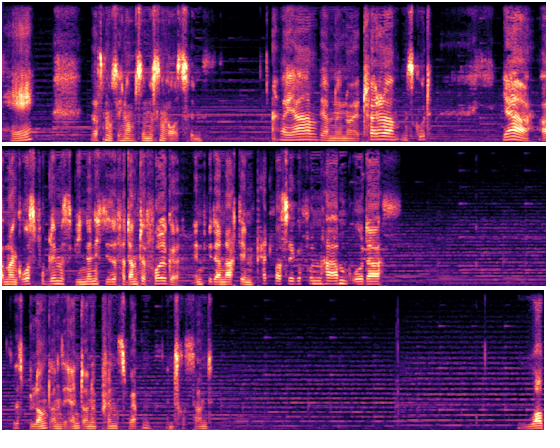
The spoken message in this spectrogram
Hä? Das muss ich noch so ein bisschen rausfinden. Aber ja, wir haben eine neue Treasure, ist gut. Ja, aber mein großes Problem ist, wie nenne ich diese verdammte Folge? Entweder nach dem Pet, was wir gefunden haben, oder This belonged on the end on a prince's weapon. Interessant. Wop.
